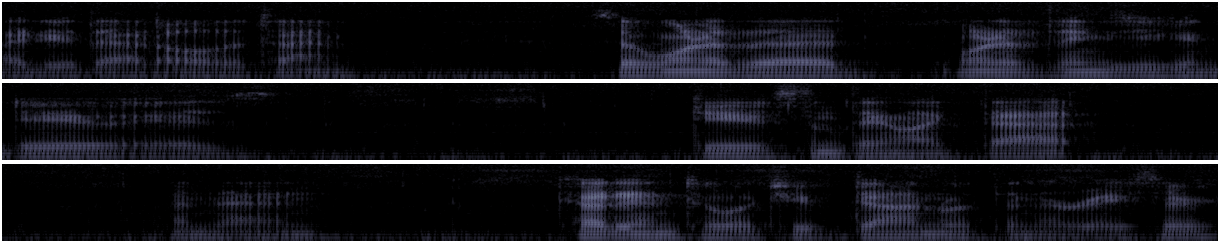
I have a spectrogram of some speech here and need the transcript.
I do that all the time. So one of the one of the things you can do is do something like that and then cut into what you've done with an eraser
